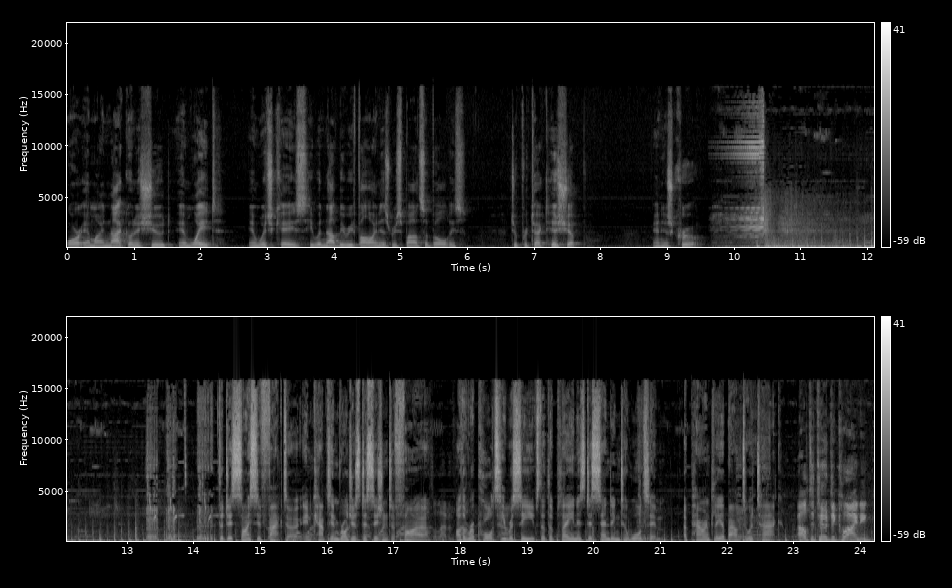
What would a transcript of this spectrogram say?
or am I not going to shoot and wait, in which case he would not be following his responsibilities to protect his ship and his crew. The decisive factor in Captain Rogers' decision to fire are the reports he receives that the plane is descending towards him, apparently about to attack. Altitude declining.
